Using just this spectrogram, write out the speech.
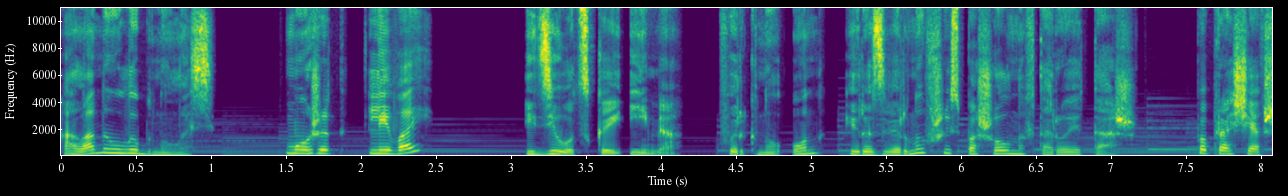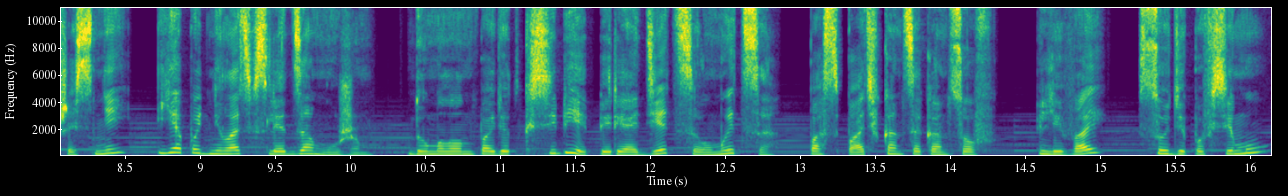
Алана улыбнулась. «Может, Левай?» «Идиотское имя», – фыркнул он и, развернувшись, пошел на второй этаж. Попрощавшись с ней, я поднялась вслед за мужем. Думала, он пойдет к себе, переодеться, умыться, поспать в конце концов. Левай, судя по всему,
